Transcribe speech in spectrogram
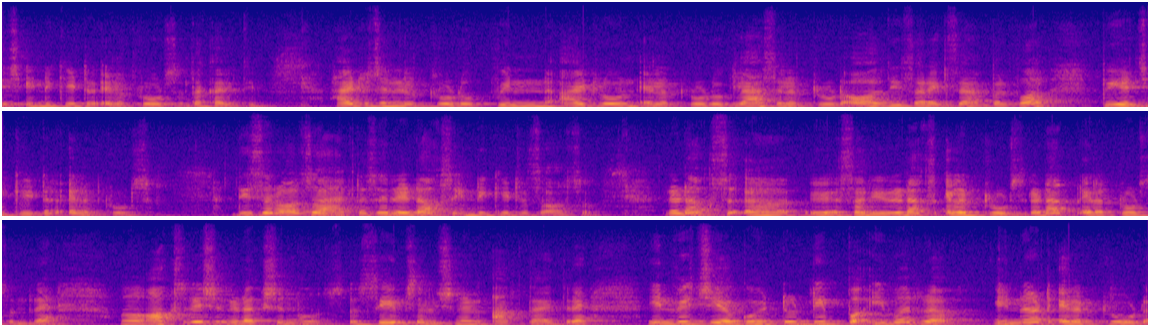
ಎಚ್ ಇಂಡಿಕೇಟರ್ ಎಲೆಕ್ಟ್ರೋಡ್ಸ್ ಅಂತ ಕರಿತೀವಿ. Hydrogen electrode quinhydrone electrode glass electrode all these are example for P H indicator electrodes are also act as a redox indicators also. Redox sorry redox electrodes electrodes. Electrodes ಅಂದರೆ ಆಕ್ಸಿಡೇಷನ್ ರಿಡಕ್ಷನ್ನು ಸೇಮ್ ಸೊಲ್ಯೂಷನಲ್ಲಿ ಆಗ್ತಾ ಇದ್ದರೆ in which you are going to dip your inert electrode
